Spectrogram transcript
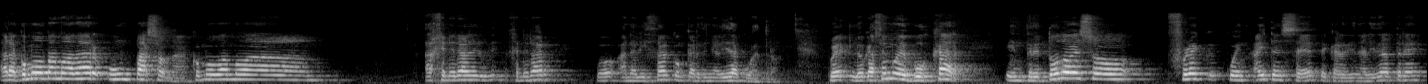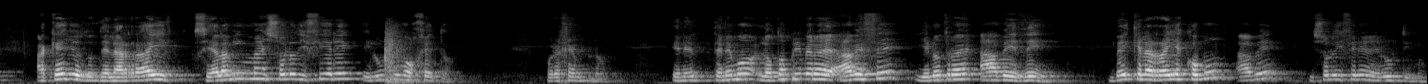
Ahora, ¿cómo vamos a dar un paso más? ¿Cómo vamos a, generar, generar o analizar con cardinalidad 4? Pues lo que hacemos es buscar entre todos esos frequent item set de cardinalidad 3, aquellos donde la raíz sea la misma y solo difiere el último objeto. Por ejemplo, tenemos los dos primeros es ABC y el otro es ABD. ¿Veis que la raíz es común, AB, y solo difiere en el último?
